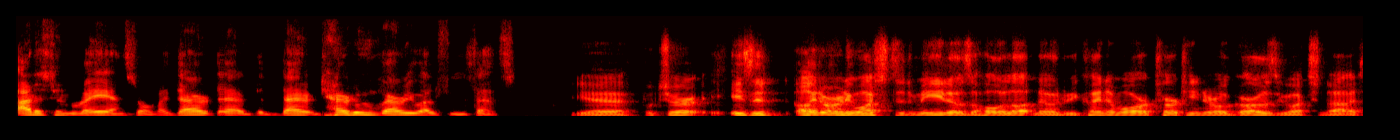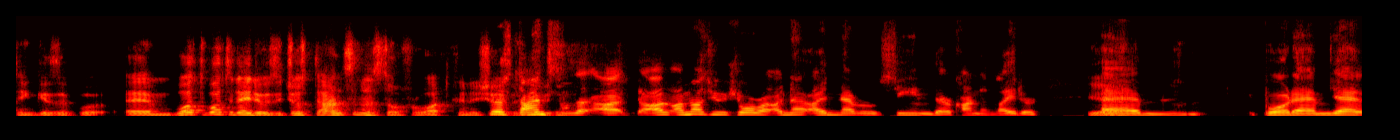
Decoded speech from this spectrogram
Addison Rae and stuff like they're they're they're, they're doing very well for themselves. Yeah, but sure, is it? I don't really watch the D'Amelios a whole lot now. It'd be kind of more thirteen year old girls be watching that. I think is it. But um, what what do they do? Is it just dancing and stuff, or what kind of? shape Just is it they dances. I, I I'm not too sure. I ne- I never seen their content either. Yeah, Um, But um, yeah,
